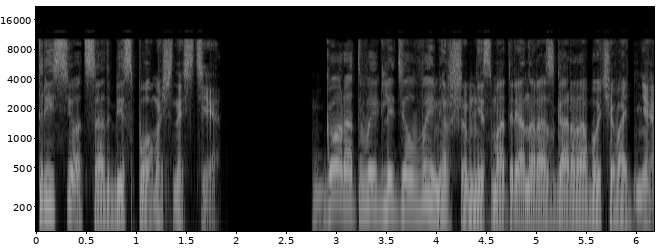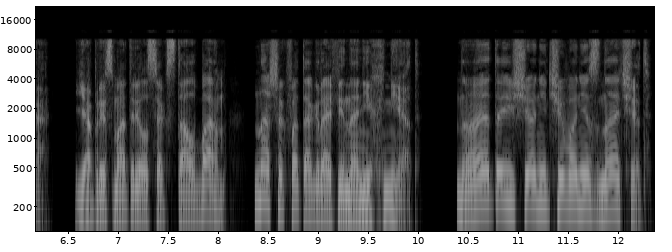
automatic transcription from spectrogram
трясется от беспомощности. Город выглядел вымершим, несмотря на разгар рабочего дня. Я присмотрелся к столбам, наших фотографий на них нет. Но это еще ничего не значит.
